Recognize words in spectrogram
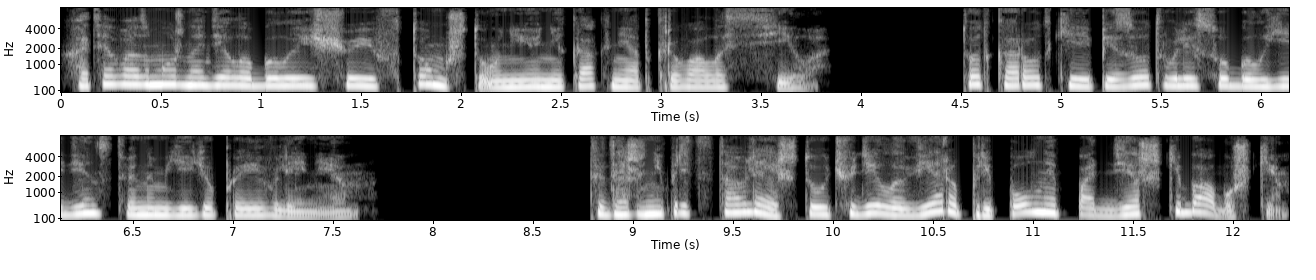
Хотя, возможно, дело было еще и в том, что у нее никак не открывалась сила. Тот короткий эпизод в лесу был единственным ее проявлением. «Ты даже не представляешь, что учудила Вера при полной поддержке бабушки».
